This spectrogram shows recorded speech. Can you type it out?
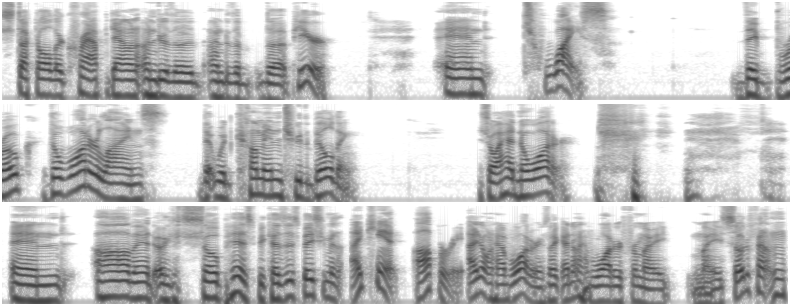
stuck all their crap down under the, under the, the pier and twice they broke the water lines that would come into the building. So I had no water. and oh man, I was so pissed because this basically means I can't operate. I don't have water. It's like I don't have water for my my soda fountain.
